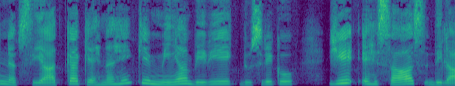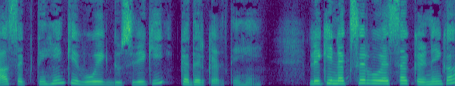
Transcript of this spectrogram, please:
نفسیات کا کہنا ہے کہ میاں بیوی ایک دوسرے کو یہ احساس دلا سکتے ہیں کہ وہ ایک دوسرے کی قدر کرتے ہیں۔ لیکن اکثر وہ ایسا کرنے کا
